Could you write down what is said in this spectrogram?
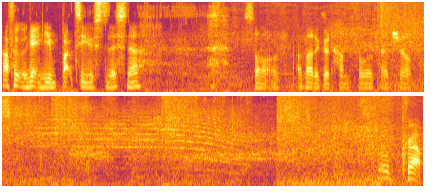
I think we're getting you back to used to this now. sort of. I've had a good handful of headshots. Oh crap.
